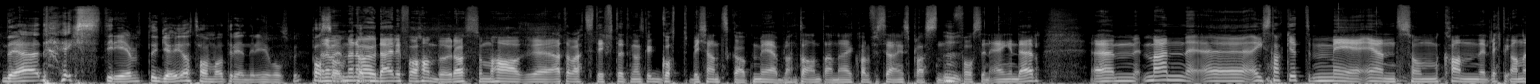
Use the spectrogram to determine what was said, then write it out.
Det er, det er ekstremt gøy at han var trener i Wolfsburg. Men det, men det var jo deilig for Hamburg, da som har eh, etter hvert stiftet ganske godt bekjentskap med bl.a. denne kvalifiseringsplassen Mm. for sin egen del. Um, men uh, jeg snakket med en som kan litt grann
